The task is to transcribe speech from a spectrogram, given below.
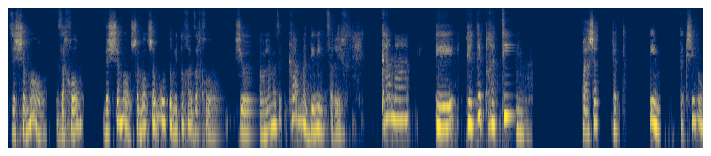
זה שמור, זכור ושמור, שמור שמעו אותו מתוך הזכור, שהעולם הזה, כמה דינים צריך, כמה אה, פרטי פרטים, פרשת פרטים, תקשיבו,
